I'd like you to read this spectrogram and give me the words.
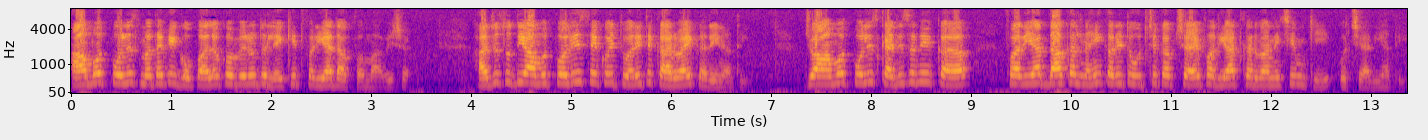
આમોદ પોલીસ મથકે ગોપાલકો વિરુદ્ધ લેખિત ફરિયાદ આપવામાં આવી છે. હજુ સુધી આમોદ પોલીસે કોઈ ત્વરિત કાર્યવાહી કરી નથી. જો આમોદ પોલીસ કાયદેસરની ફરિયાદ દાખલ નહીં કરી તો ઉચ્ચ કક્ષાએ ફરિયાદ કરવાની ચીમકી ઉચ્ચારી હતી.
